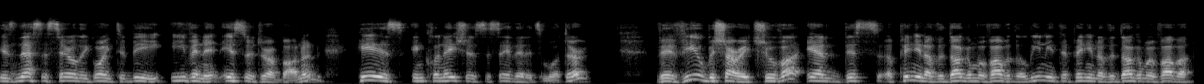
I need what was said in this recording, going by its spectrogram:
is necessarily going to be even an Isser Drabanan. His inclination is to say that it's mutter. Veviu b'Shaarei Teshuva, and this opinion of the Dagul Mervava, the lenient opinion of the Dagul Mervava,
